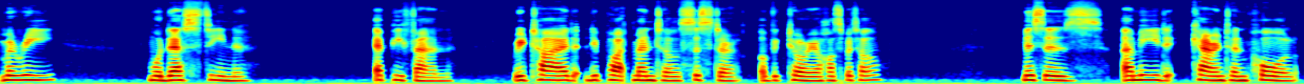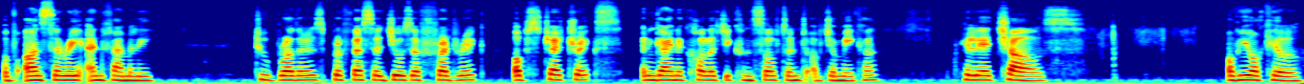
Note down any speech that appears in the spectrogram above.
Marie Modestine Epiphan, retired departmental sister of Victoria Hospital. Mrs. Amid Carrington Paul of Ansaray and family. Two brothers, Professor Joseph Frederick, obstetrics and gynecology consultant of Jamaica. Hilaire Charles of York Hill,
